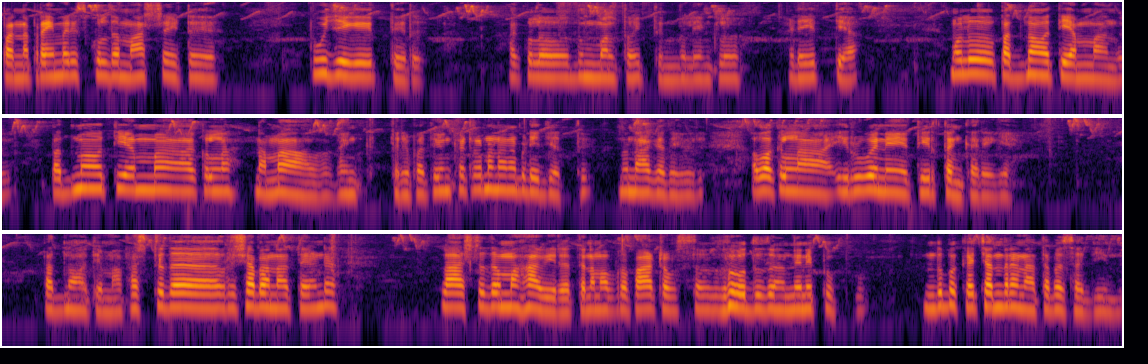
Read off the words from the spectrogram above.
ಪನ್ನ ಪ್ರೈಮರಿ ಸ್ಕೂಲ್ದ ಮಾಸ್ಟ್ರ್ ಇಟ್ಟು ಪೂಜೆಗೆ ಇತ್ತೀರು. ಅಕುಲು ದುಮ್ಮಲ್ ತೊಯ್ತಿನ ಮೇಲೆ ಎಂಕ್ಲು ಅಡೆ ಎತ್ಯ ಮೊಲು ಪದ್ಮಾವತಿ ಅಮ್ಮ ಅಂದು ಪದ್ಮಾವತಿ ಅಮ್ಮ ಆಕಲ್ನ ನಮ್ಮ ವೆಂಕ, ತಿರುಪತಿ ವೆಂಕಟರಮಣನ ಬಿಡಿದ್ಯತ್ತು ನಾಗದೇವರು ಅವಾಕಲ್ನ ಇರುವನೆ ತೀರ್ಥಂಕರಿಗೆ. ಪದ್ಮಾವತಿ ಅಮ್ಮ ಫಸ್ಟ್ದ ವೃಷಭನ ತಂಡ ಲಾಸ್ಟ್ದ ಮಹಾವೀರತ, ನಮ್ಮ ಪಾಠ ಪುಸ್ತಕ ಓದುದ ನೆನಪು ಒಂದು ಬಕ್ಕ ಚಂದ್ರನಾಥ ಬಸದಿ ಬಸದಿಯಿಂದ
